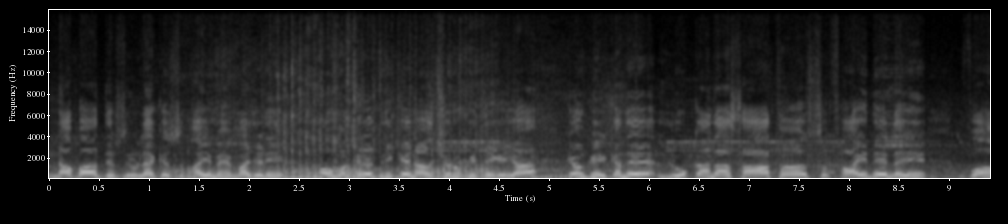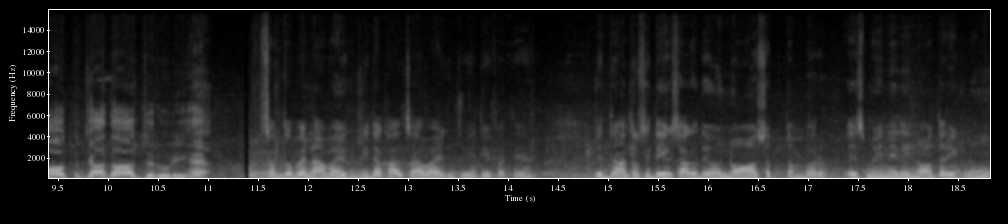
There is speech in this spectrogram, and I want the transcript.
ਨਾਭਾ ਦਿਵਸ ਨੂੰ ਲੈ ਕੇ ਸਫ਼ਾਈ ਮੁਹਿੰਮ ਆ ਜਿਹੜੀ ਉਹ ਵੱਖਰੇ ਤਰੀਕੇ ਨਾਲ ਸ਼ੁਰੂ ਕੀਤੀ ਗਈ ਆ। ਕਿਉਂਕਿ ਕਹਿੰਦੇ ਲੋਕਾਂ ਦਾ ਸਾਥ ਸਫ਼ਾਈ ਦੇ ਲਈ ਬਹੁਤ ਜ਼ਿਆਦਾ ਜ਼ਰੂਰੀ ਹੈ। ਸਭ ਤੋਂ ਪਹਿਲਾਂ ਵਾਹਿਗੁਰੂ ਜੀ ਦਾ ਖਾਲਸਾ ਵਾਹਿਗੁਰੂ ਜੀ ਦੀ ਫਤਿਹ। ਜਿੱਦਾਂ ਤੁਸੀਂ ਦੇਖ ਸਕਦੇ ਹੋ 9 ਸਤੰਬਰ ਇਸ ਮਹੀਨੇ ਦੀ 9 ਤਾਰੀਖ ਨੂੰ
